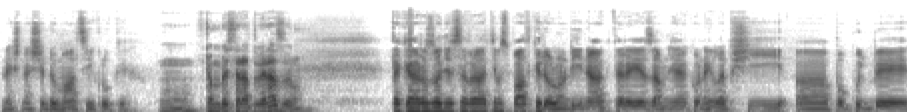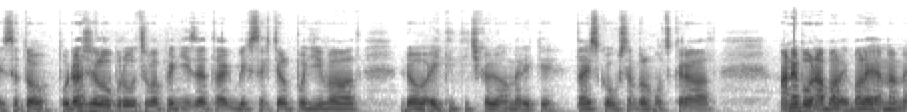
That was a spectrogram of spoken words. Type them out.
než naše domácí kluky. Mhm. Kam bys rád vyrazil? Tak já rozhodně se vrátím zpátky do Londýna, který je za mě jako nejlepší a pokud by se to podařilo, budou třeba peníze, tak bych se chtěl podívat do ATT do Ameriky. Tajskou už jsem byl moc krát. A nebo na Bali, Bali MMA.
